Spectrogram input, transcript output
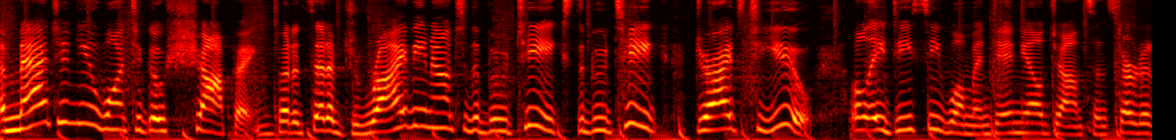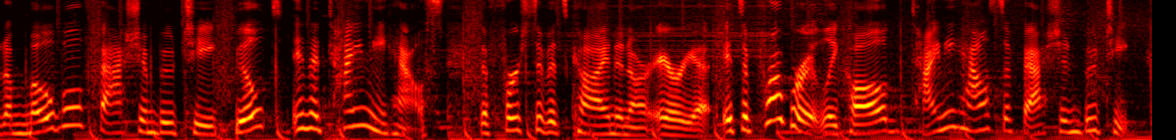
Imagine you want to go shopping, but instead of driving out to the boutiques, the boutique drives to you. Well, a DC woman, Danielle Johnson, started a mobile fashion boutique built in a tiny house, the first of its kind in our area. It's appropriately called Tiny House of Fashion Boutique.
